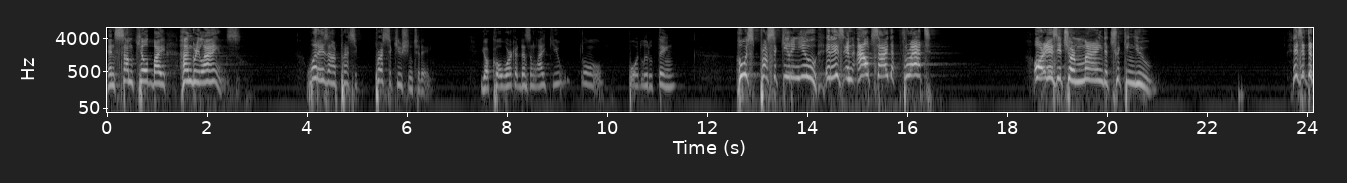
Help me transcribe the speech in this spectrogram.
and some killed by hungry lions. What is our perse- persecution today? Your coworker doesn't like you? Oh, poor little thing. Who is prosecuting you? It is an outside threat. Or is it your mind tricking you? Is it the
